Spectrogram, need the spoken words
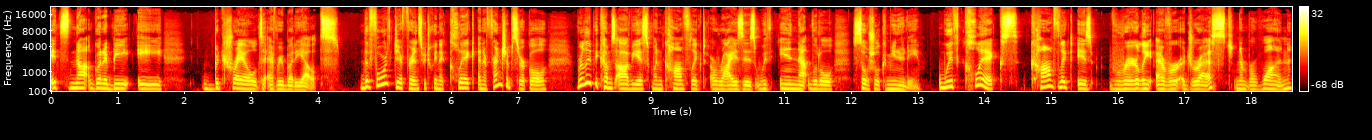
it's not going to be a betrayal to everybody else. The fourth difference between a clique and a friendship circle really becomes obvious when conflict arises within that little social community. With cliques, conflict is rarely ever addressed, number one.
